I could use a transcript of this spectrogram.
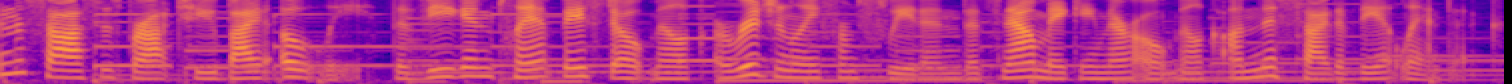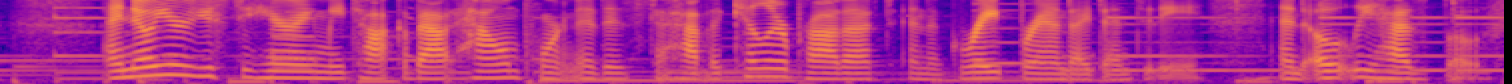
In the Sauce is brought to you by Oatly, the vegan plant based oat milk originally from Sweden that's now making their oat milk on this side of the Atlantic. I know you're used to hearing me talk about how important it is to have a killer product and a great brand identity, and Oatly has both.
